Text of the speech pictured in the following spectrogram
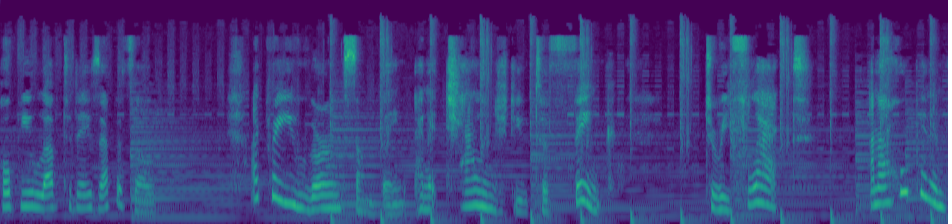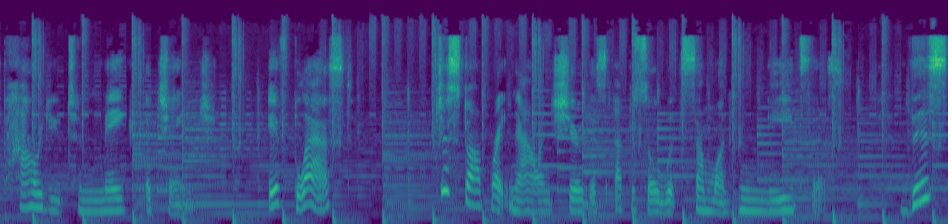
hope you loved today's episode. I pray you learned something and it challenged you to think, to reflect, and I hope it empowered you to make a change. If blessed, just stop right now and share this episode with someone who needs this. This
